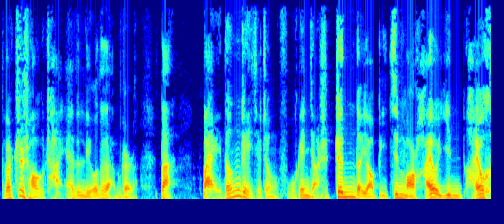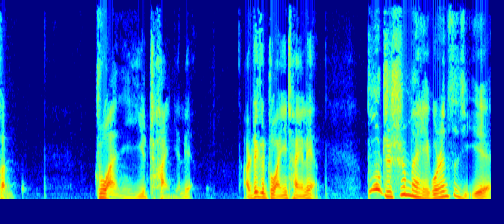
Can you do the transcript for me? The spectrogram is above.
对吧？至少产业还得留在咱们这儿了。但拜登这届政府，我跟你讲，是真的要比金毛还要阴还要狠，转移产业链，而这个转移产业链，不只是美国人自己，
